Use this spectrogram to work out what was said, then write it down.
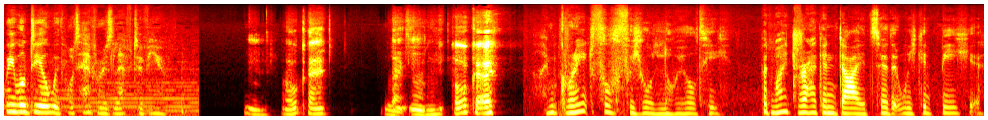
We will deal with whatever is left of you. Mm, okay. Like, mm, okay. I'm grateful for your loyalty, but my dragon died so that we could be here.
